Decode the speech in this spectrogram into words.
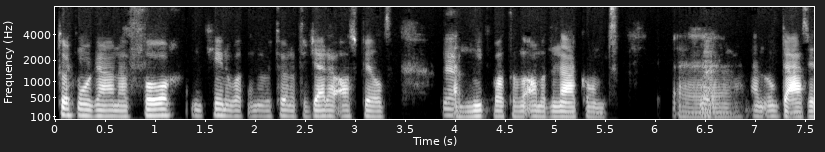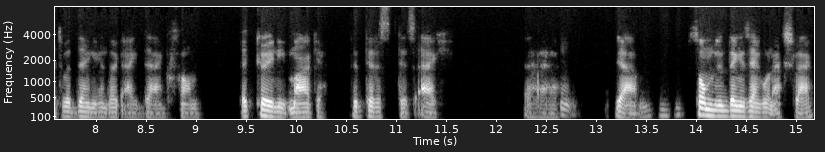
terug mogen gaan naar voor hetgene wat in Return of the Jedi afspeelt. Ja. En niet wat er allemaal daarna komt. Eh. En ook daar zitten wat dingen in dat ik eigenlijk denk van, dit kun je niet maken. Dit, dit, is, dit is echt, eh, Hm. ja, sommige dingen zijn gewoon echt slecht.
